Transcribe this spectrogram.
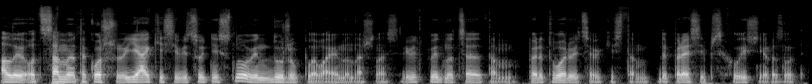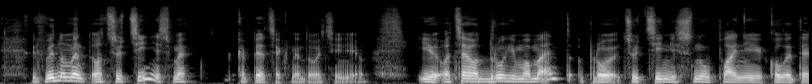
але от саме також якість і відсутність сну він дуже впливає на наш настрій. Відповідно, це там перетворюється в якісь там депресії, психологічні розлади. Відповідно, ми оцю цінність ми капець як недооцінюємо. І оце от другий момент про цю цінність сну в плані, коли ти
